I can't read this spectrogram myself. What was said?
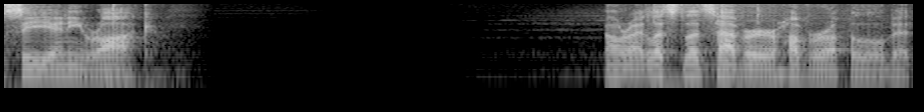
See any rock. Alright, let's let's have her hover up a little bit.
